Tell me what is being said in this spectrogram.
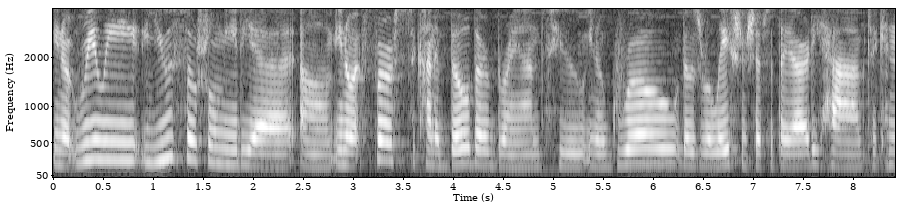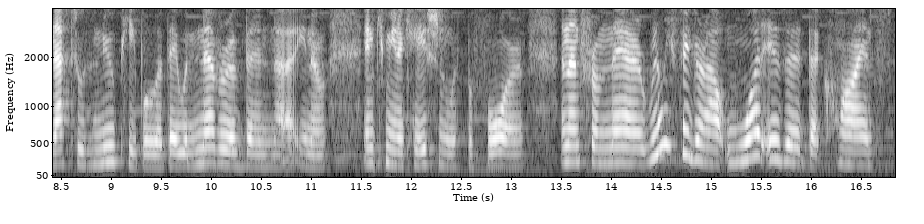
you know, really use social media, um, you know, at first to kind of build their brand, to, you know, grow those relationships that they already have, to connect with new people that they would never have been, uh, you know, in communication with before. And then from there, really figure out what is it that clients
